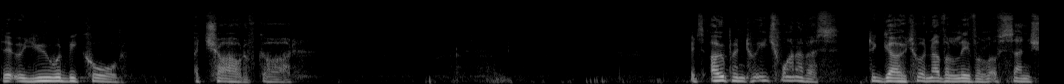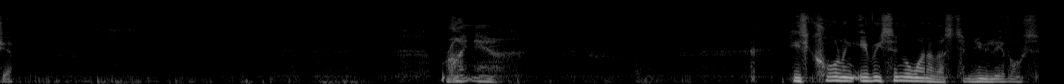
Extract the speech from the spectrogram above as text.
that you would be called a child of God. It's open to each one of us to go to another level of sonship. Right now. He's calling every single one of us to new levels.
